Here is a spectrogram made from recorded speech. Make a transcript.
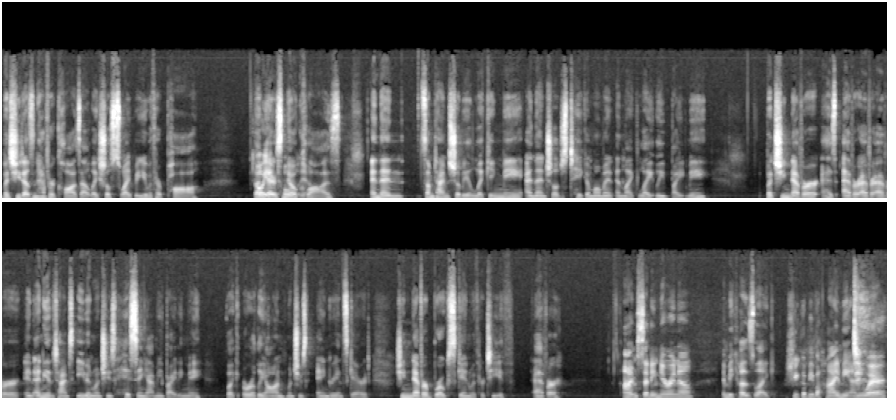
but she doesn't have her claws out. Like she'll swipe at you with her paw. But Oh, yeah, there's no totally, yeah. claws. And then sometimes she'll be licking me and then she'll just take a moment and like lightly bite me but she never has ever ever ever in any of the times even when she's hissing at me biting me like early on when she was angry and scared she never broke skin with her teeth ever I'm sitting here right now, and because like she could be behind me anywhere,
